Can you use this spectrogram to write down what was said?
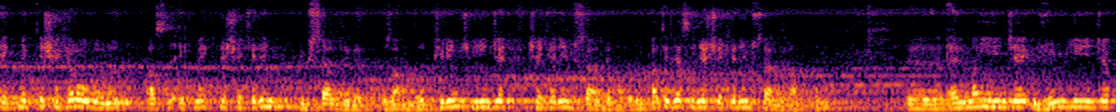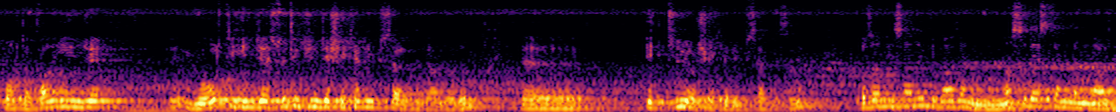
Ekmekte şeker olduğunu, aslında ekmekte şekerin yükseldiğini o zaman anladım. Pirinç yiyince şekerin yükseldiğini anladım. Patates yiyince şekerin yükseldiğini anladım. E, elma yiyince, üzüm yiyince, portakal yiyince, yoğurt yiyince, süt içince şekeri yükseldiğini anladım. E, etkiliyor şekeri yükselmesini. O zaman insan diyor ki bazen nasıl beslenmem lazım?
